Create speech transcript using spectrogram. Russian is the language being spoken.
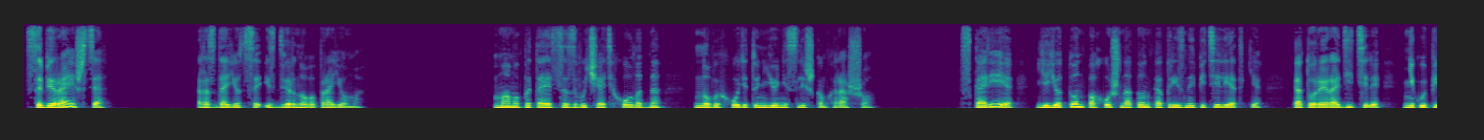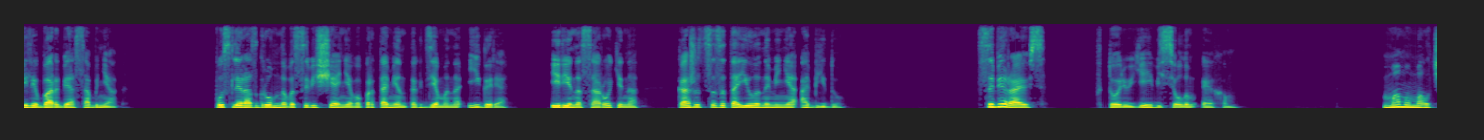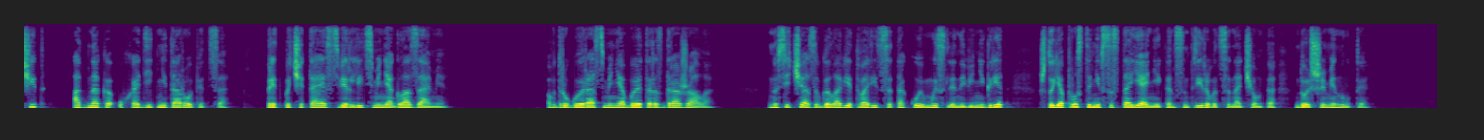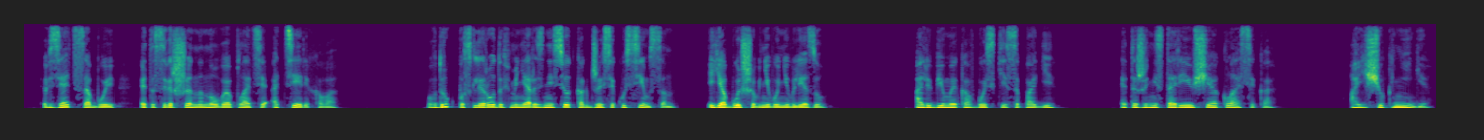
«Собираешься?» — раздается из дверного проема. Мама пытается звучать холодно, но выходит у нее не слишком хорошо. Скорее, ее тон похож на тон капризной пятилетки, которой родители не купили Барби-особняк. После разгромного совещания в апартаментах демона Игоря Ирина Сорокина, кажется, затаила на меня обиду. «Собираюсь», — вторю ей веселым эхом. Мама молчит, однако уходить не торопится, предпочитая сверлить меня глазами. В другой раз меня бы это раздражало. Но сейчас в голове творится такой мысленный винегрет, что я просто не в состоянии концентрироваться на чем-то дольше минуты. Взять с собой это совершенно новое платье от Терехова. Вдруг после родов меня разнесет, как Джессику Симпсон, и я больше в него не влезу. А любимые ковбойские сапоги? Это же не стареющая классика. А еще книги.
